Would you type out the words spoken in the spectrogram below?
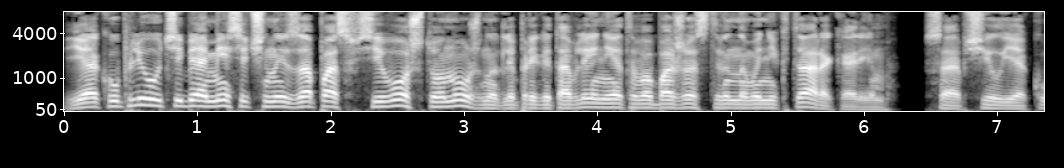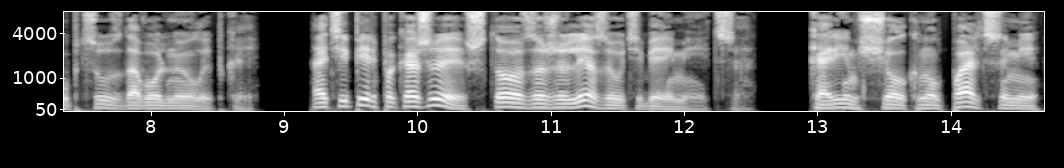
«Я куплю у тебя месячный запас всего, что нужно для приготовления этого божественного нектара, Карим», сообщил я купцу с довольной улыбкой. «А теперь покажи, что за железо у тебя имеется». Карим щелкнул пальцами,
